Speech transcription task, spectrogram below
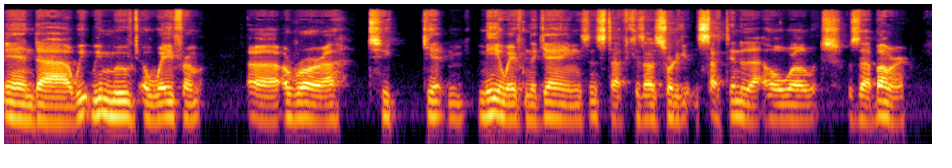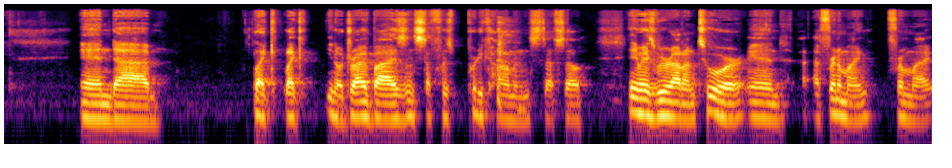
and uh, we we moved away from uh, Aurora to get me away from the gangs and stuff because I was sort of getting sucked into that whole world, which was a bummer. And uh, like like you know drive-bys and stuff was pretty common and stuff. So, anyways, we were out on tour, and a friend of mine from my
